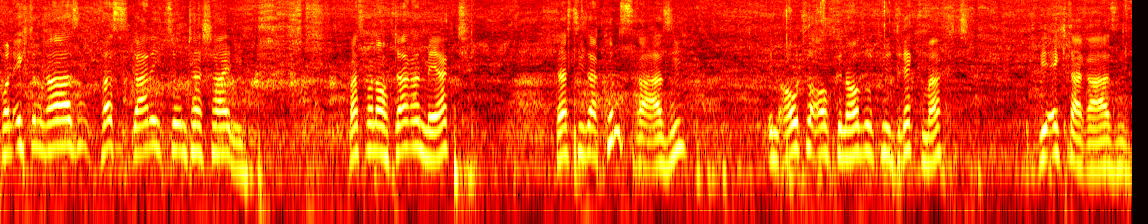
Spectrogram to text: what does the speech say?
von echtem Rasen fast gar nicht zu unterscheiden. Was man auch daran merkt, dass dieser Kunstrasen im Auto auch genauso viel Dreck macht wie echter Rasen.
